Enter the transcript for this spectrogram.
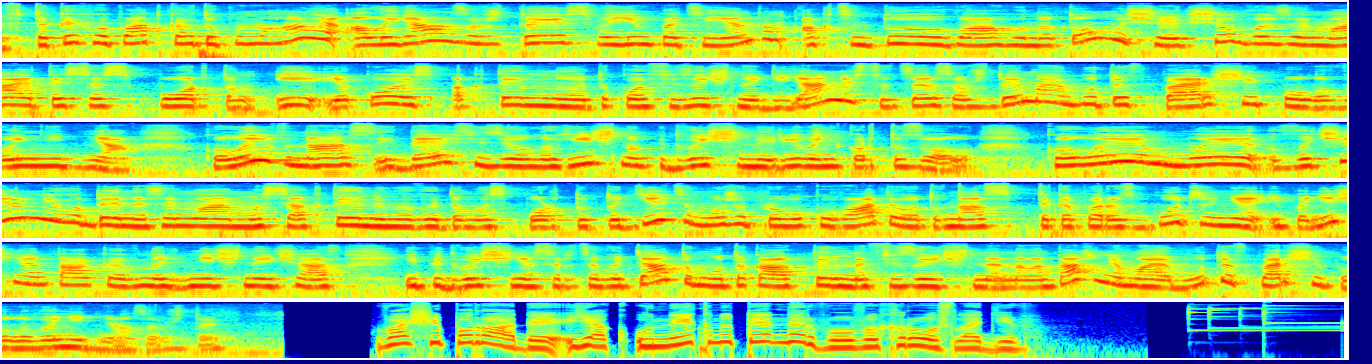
В таких випадках допомагає, але я завжди своїм пацієнтам акцентую увагу на тому, що якщо ви займаєтеся спортом і якоюсь активною такою фізичною діяльністю, це завжди має бути в першій половині дня, коли в нас йде фізіологічно підвищений рівень кортизолу. Коли ми в вечірні години займаємося активними видами спорту, тоді це може провокувати. От у нас таке перезбудження і панічні атаки в нічний час, і підвищення серцебиття. Тому таке активне фізичне навантаження має бути в першій половині дня завжди. Ваші поради, як уникнути нервових розладів.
